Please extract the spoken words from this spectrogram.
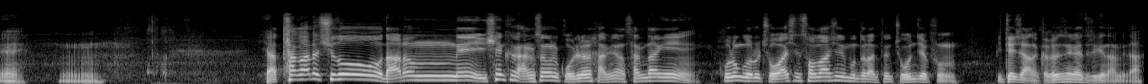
예. 음. 야타가르시도 나름의 이 쉔크 강성을 고려를 하면 상당히 그런 거를 좋아하시는 선호하시는 분들한테는 좋은 제품이 되지 않을까 그런 생각이 들긴 합니다.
